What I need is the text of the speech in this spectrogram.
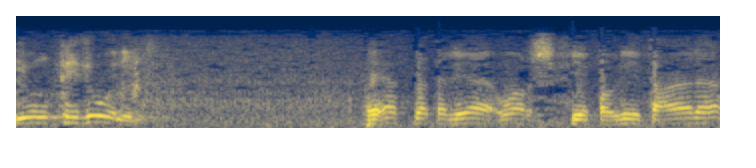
ينقذوني. فأثبت الياء ورش في قوله تعالى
